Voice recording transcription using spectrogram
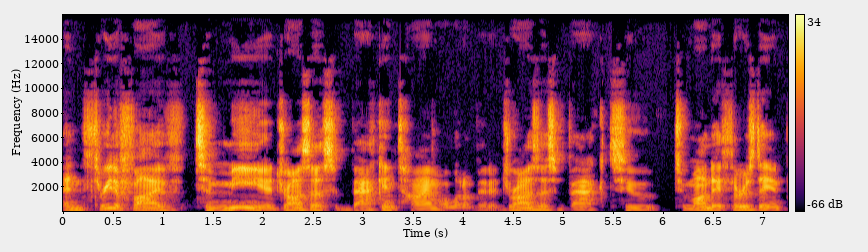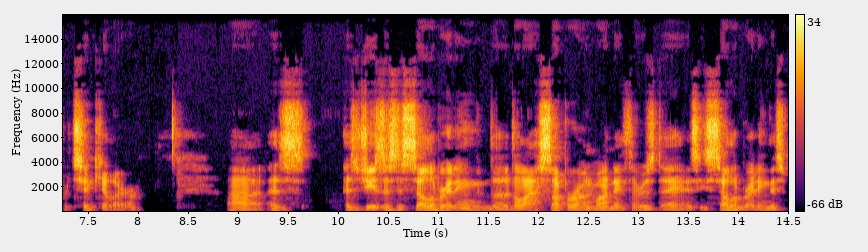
And three to five, to me, it draws us back in time a little bit. It draws us back to, to Maundy Thursday in particular. Uh, as as Jesus is celebrating the, the Last Supper on Maundy, Thursday, as he's celebrating this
